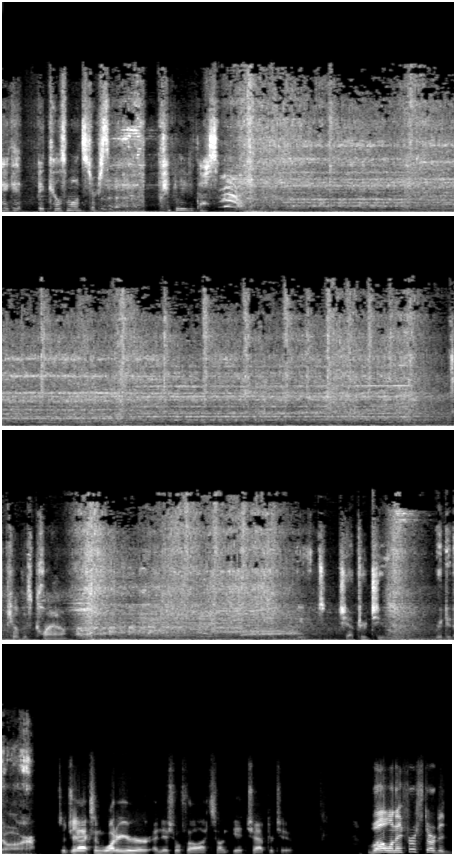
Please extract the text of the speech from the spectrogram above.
Take it. It kills monsters. We believe it does. Let's kill this clown. It Chapter 2. Rated R. So, Jackson, what are your initial thoughts on It Chapter 2? Well, when I first started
